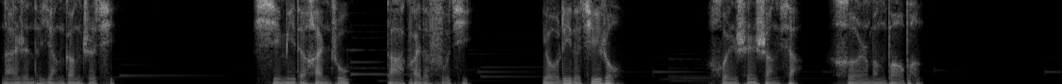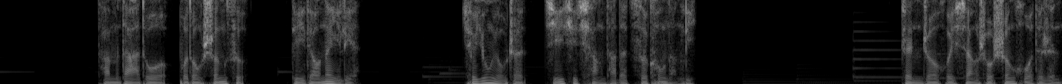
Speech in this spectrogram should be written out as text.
男人的阳刚之气。细密的汗珠，大块的腹肌，有力的肌肉，浑身上下荷尔蒙爆棚。他们大多不动声色，低调内敛，却拥有着极其强大的自控能力。真正会享受生活的人，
